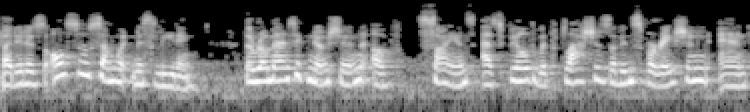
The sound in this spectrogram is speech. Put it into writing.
but it is also somewhat misleading the romantic notion of science as filled with flashes of inspiration and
